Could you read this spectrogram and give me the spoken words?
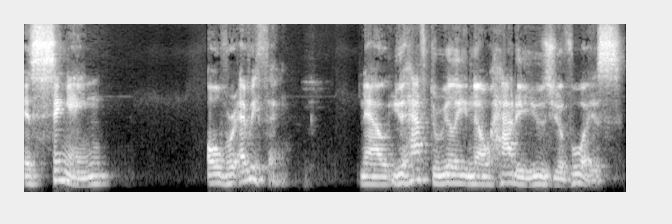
is singing over everything. Now, you have to really know how to use your voice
